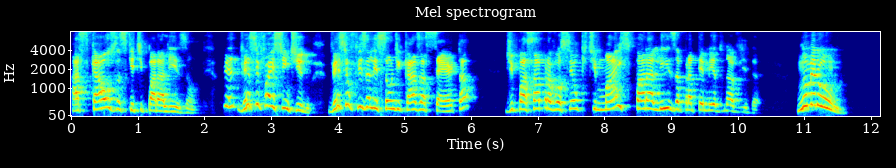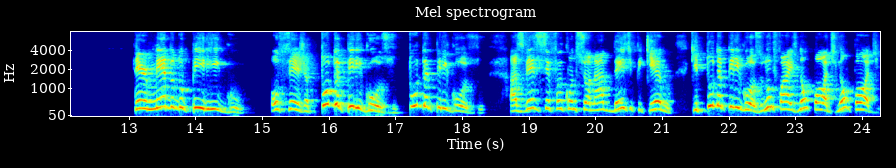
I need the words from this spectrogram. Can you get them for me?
as causas que te paralisam. Vê, se faz sentido. Vê se eu fiz a lição de casa certa de passar para você o que te mais paralisa para ter medo na vida. Número um, ter medo do perigo. Ou seja, tudo é perigoso, tudo é perigoso. Às vezes você foi condicionado desde pequeno que tudo é perigoso. Não faz, não pode, não pode.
